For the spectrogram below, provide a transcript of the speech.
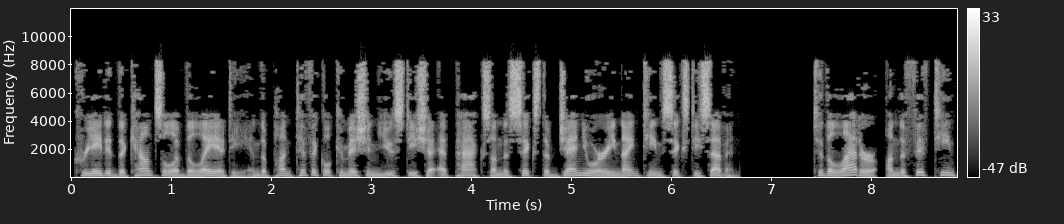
created the Council of the Laity and the Pontifical Commission Justitia et Pax on 6 January 1967. To the latter, on 15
